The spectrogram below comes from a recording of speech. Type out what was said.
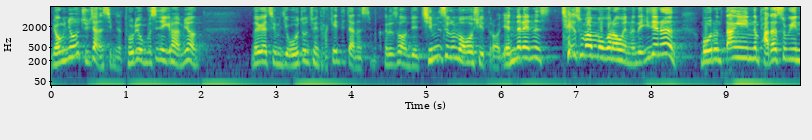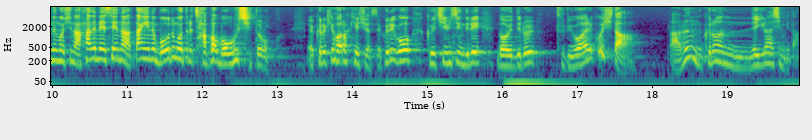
명령을 주지 않습니다. 도리어 무슨 얘기를 하면 너희가 지금 이제 오존층이 다 깨지지 않았습니까? 그래서 이제 짐승을 먹을 수 있도록 옛날에는 채소만 먹으라고 했는데 이제는 모든 땅에 있는 바닷속에 있는 것이나 하늘의 새나 땅에 있는 모든 것들을 잡아 먹을 수 있도록 그렇게 허락해 주셨어요. 그리고 그 짐승들이 너희들을 두려워할 것이다. 라는 그런 얘기를 하십니다.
